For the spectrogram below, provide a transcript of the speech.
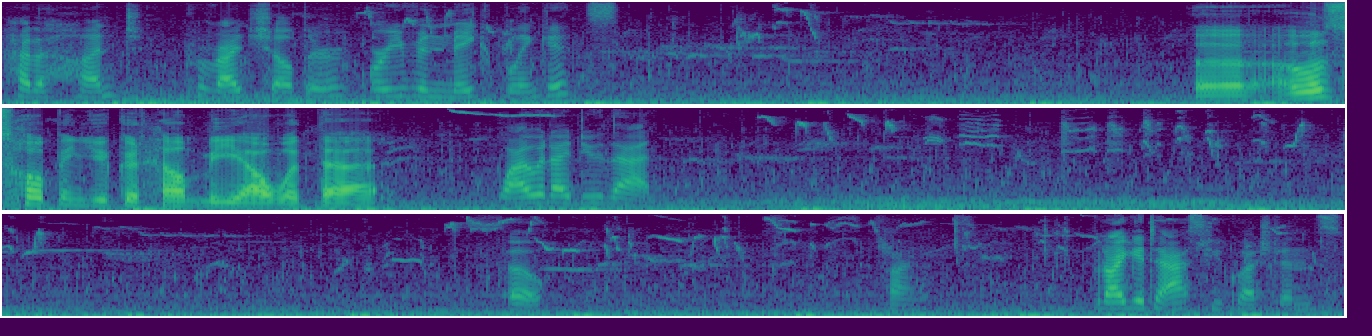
How to hunt? Provide shelter? Or even make blankets? Uh, I was hoping you could help me out with that. Why would I do that? Oh. Fine. But I get to ask you questions.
